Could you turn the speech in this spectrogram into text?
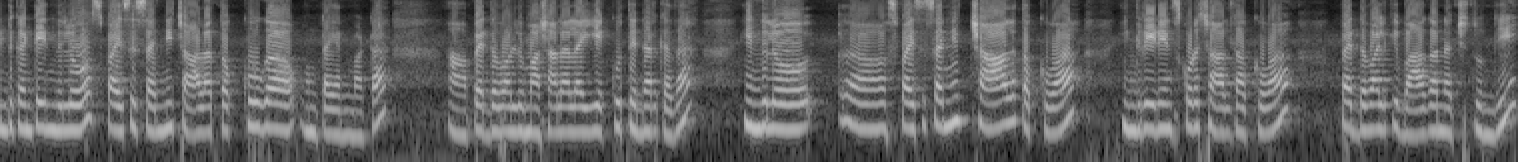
ఎందుకంటే ఇందులో స్పైసెస్ అన్నీ చాలా తక్కువగా ఉంటాయన్నమాట. పెద్దవాళ్ళు మసాలాలు అవి ఎక్కువ తిన్నారు కదా. ఇందులో స్పైసెస్ అన్నీ చాలా తక్కువ. ఇంగ్రీడియంట్స్ కూడా చాలా తక్కువ. పెద్దవాళ్ళకి బాగా నచ్చుతుంది.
